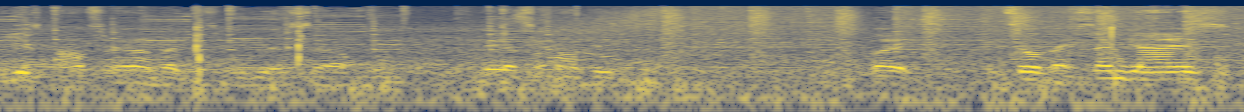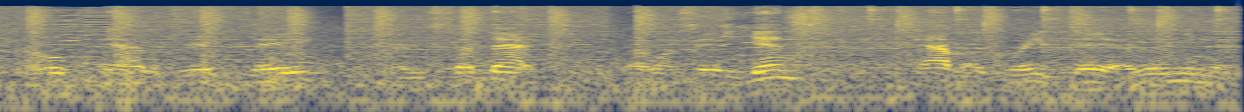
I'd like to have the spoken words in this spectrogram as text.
ideas bouncing around by these videos, so maybe that's something I'll do. But until next time, guys, I hope you have a great day. I already said that, but I want to say it again. Have a great day. I really mean that.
